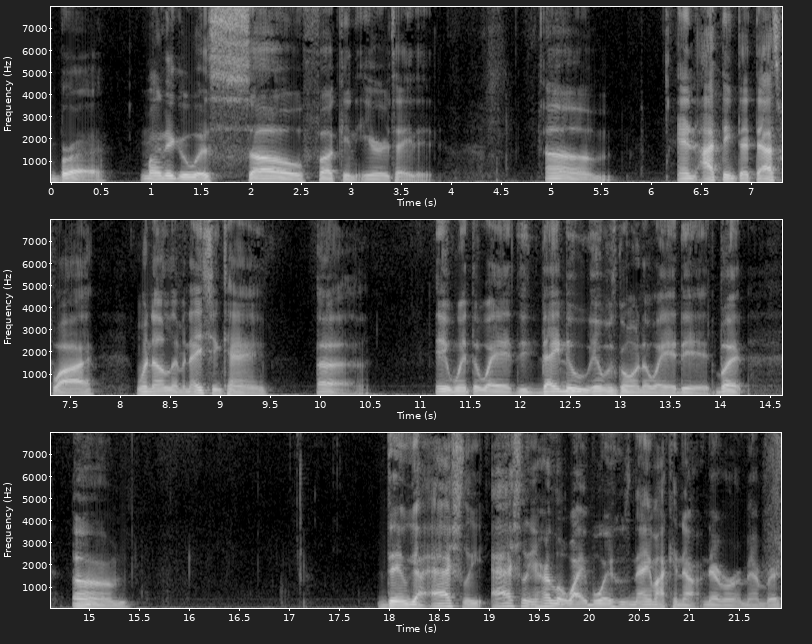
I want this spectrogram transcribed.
bruh, my nigga was so fucking irritated. Um, and I think that that's why when the elimination came, uh, it went the way it, they knew it was going the way it did. But, um, then we got Ashley. Ashley and her little white boy, whose name I cannot never remember.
